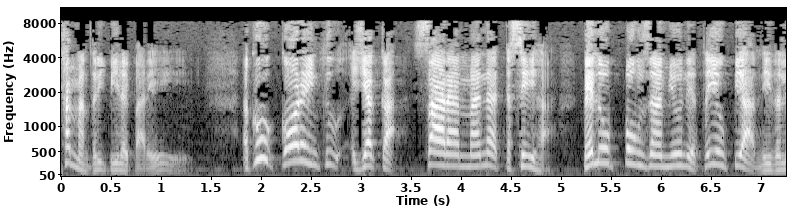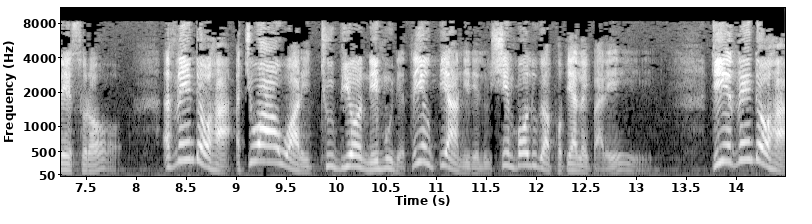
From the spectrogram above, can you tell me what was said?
ထပ်မံသတိပေးလိုက်ပါတယ် အခုကောရိန္သုအရက်ကစာရမဏတ်တဆေးဟာဘယ်လိုပုံစံမျိုးနဲ့သရုပ်ပြနေသလဲဆိုတော့အသင်းတော်ဟာအကြွားအဝါတွေထူပြောနေမှုနဲ့သရုပ်ပြနေတယ်လို့ရှင်ပေါလုကဖော်ပြလိုက်ပါတယ်ဒီအသင်းတော်ဟာ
